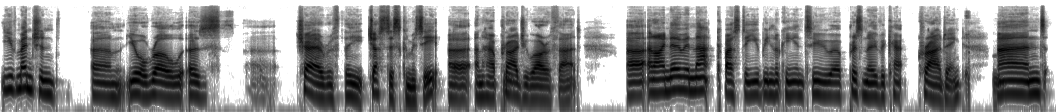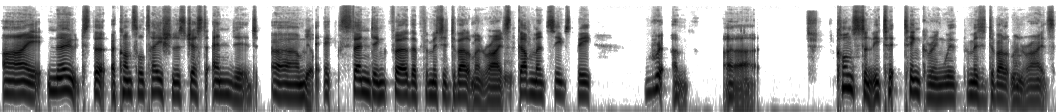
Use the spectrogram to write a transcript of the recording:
you've mentioned um, your role as uh, chair of the Justice Committee uh, and how proud you are of that. Uh, and I know in that capacity you've been looking into uh, prison overcrowding. And I note that a consultation has just ended, um, yep. extending further permitted development rights. The government seems to be um, uh, constantly t- tinkering with permitted development rights.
